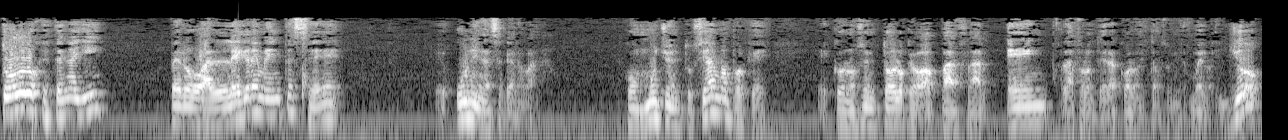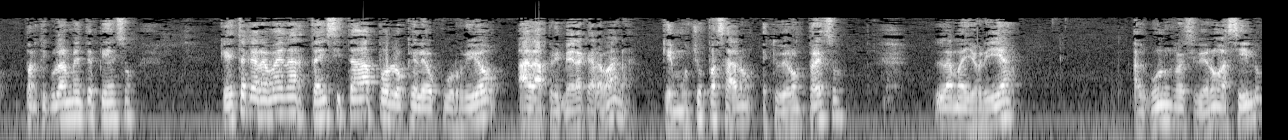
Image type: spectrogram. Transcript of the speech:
todos los que estén allí, pero alegremente se eh, unen a esa caravana, con mucho entusiasmo, porque eh, conocen todo lo que va a pasar en la frontera con los Estados Unidos. Bueno, yo particularmente pienso que esta caravana está incitada por lo que le ocurrió a la primera caravana, que muchos pasaron, estuvieron presos, la mayoría, algunos recibieron asilo,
